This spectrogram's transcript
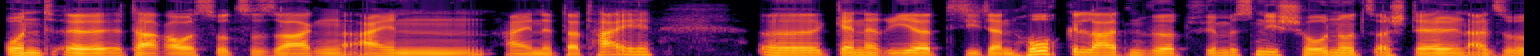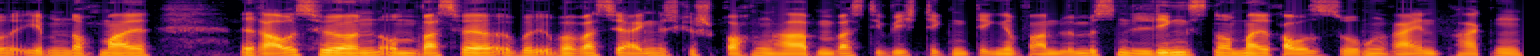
und äh, daraus sozusagen ein, eine Datei äh, generiert, die dann hochgeladen wird. Wir müssen die Shownotes erstellen, also eben nochmal raushören, um was wir über, über was wir eigentlich gesprochen haben, was die wichtigen Dinge waren. Wir müssen Links nochmal raussuchen, reinpacken.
